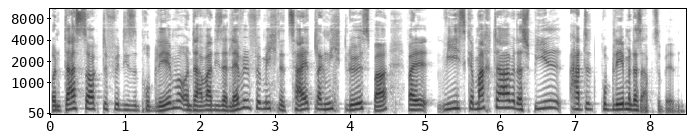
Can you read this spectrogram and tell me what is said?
Und das sorgte für diese Probleme und da war dieser Level für mich eine Zeit lang nicht lösbar, weil wie ich es gemacht habe, das Spiel hatte Probleme, das abzubilden.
